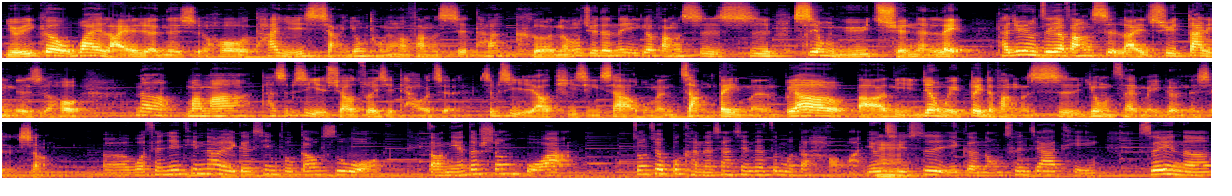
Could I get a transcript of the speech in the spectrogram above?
有一个外来人的时候，他也想用同样的方式，他可能觉得那一个方式是适用于全人类，他就用这个方式来去带领的时候。那妈妈她是不是也需要做一些调整？是不是也要提醒一下我们长辈们，不要把你认为对的方式用在每个人的身上？呃，我曾经听到一个信徒告诉我，早年的生活啊，终究不可能像现在这么的好嘛，尤其是一个农村家庭，嗯、所以呢，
